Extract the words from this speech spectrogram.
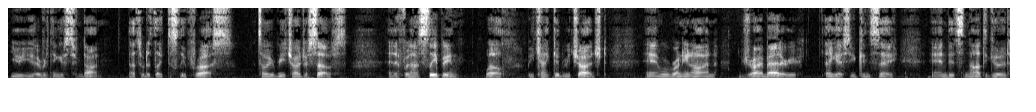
You, you everything is turned on. That's what it's like to sleep for us. That's how we recharge ourselves. And if we're not sleeping, well, we can't get recharged, and we're running on dry battery, I guess you can say, and it's not good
